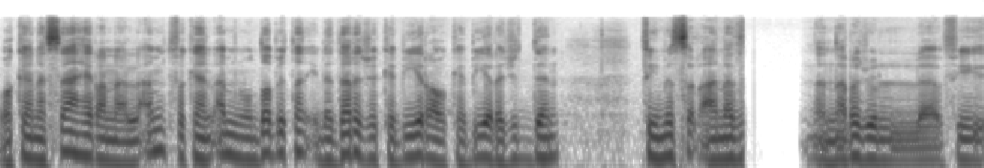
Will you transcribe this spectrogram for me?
وكان ساهرا على الأمن فكان الأمن منضبطا إلى درجة كبيرة وكبيرة جدا في مصر آنذاك. أن الرجل في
